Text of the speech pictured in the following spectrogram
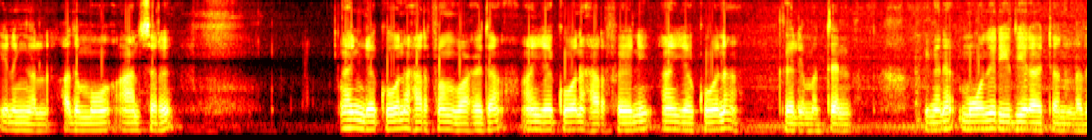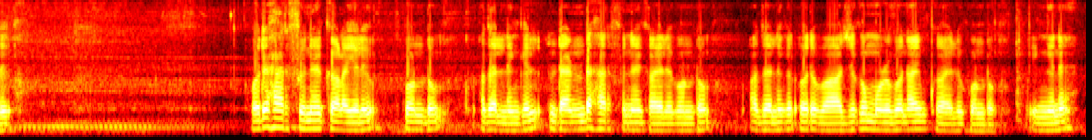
ഇനങ്ങൾ. അത് മൂ ആൻസർ. അൻ ഹർഫം വാഹിദ അൻ യക്കൂന ഹർഫേനി അൻ കലിമത്തൻ. ഇങ്ങനെ മൂന്ന് രീതിയിലായിട്ടാണുള്ളത്. ഒരു ഹർഫിനെ കളയൽ കൊണ്ടും അതല്ലെങ്കിൽ രണ്ട് ഹർഫിനെ കളയൽ കൊണ്ടും അതല്ലെങ്കിൽ ഒരു വാചകം മുഴുവനായും കളയൽ കൊണ്ടും ഇങ്ങനെ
